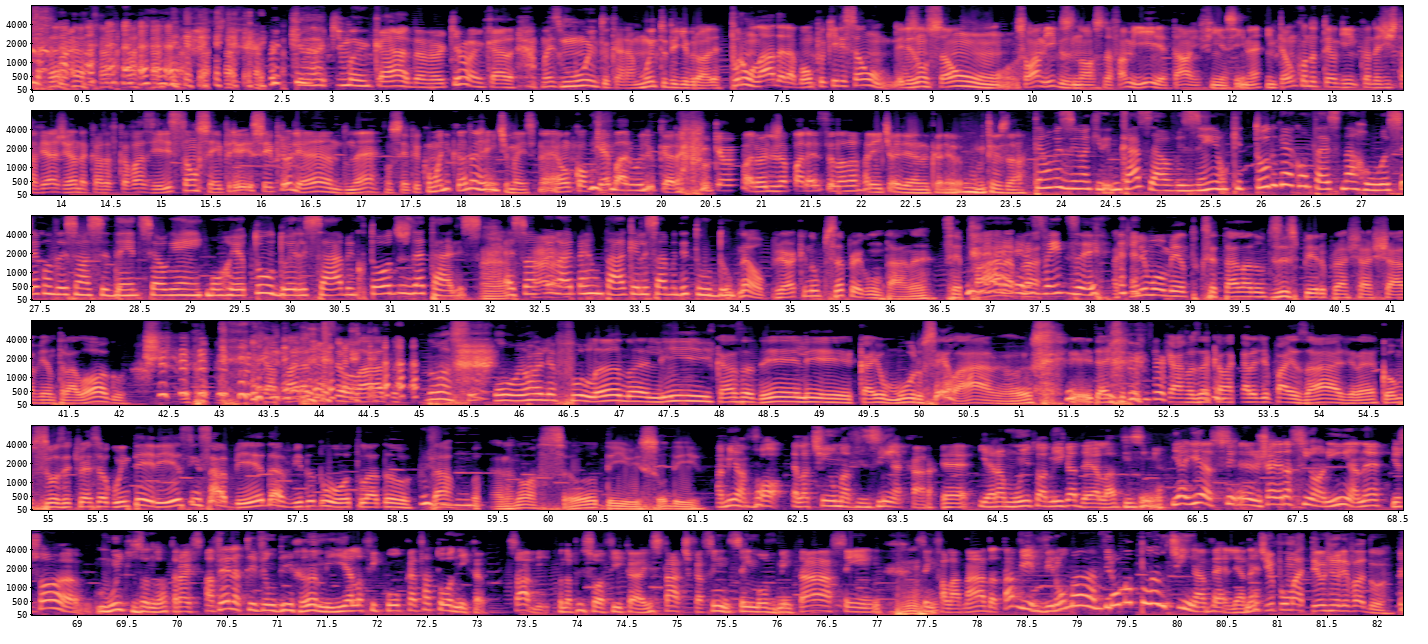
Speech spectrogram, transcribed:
cara, que mancada, meu, que mancada. Mas muito, cara, muito Big Brother. Por um lado era bom porque eles são, eles não são, são amigos nossos da família, tal, enfim, assim, né? Então quando tem alguém, quando a gente tá viajando, a casa fica vazia, eles estão sempre, sempre olhando, né? Estão sempre comunicando a gente, mas né, é um qualquer barulho, cara. Qualquer barulho já aparece lá na frente olhando, cara. É muito bizarro. Tem um vizinho aqui, um casal vizinho, que tudo que acontece na rua, se acontecer um acidente, se alguém morreu, tudo, eles sabem com todos os detalhes. Ah, é só ir lá caraca. e perguntar que eles sabem de tudo. Não, pior que não precisa perguntar, né? Você para pra. eles vêm dizer. Aquele momento que você tá lá no desespero pra achar a chave e entrar logo, já para do seu lado. Nossa, então olha fulano ali, casa dele, caiu o muro, sei lá, meu. E daí você tem que ficar fazendo aquela cara de paisagem, né? Como se você tivesse algum interesse em saber da vida do outro lá do, da rua, cara. Nossa, eu odeio isso, odeio. A minha avó, ela tinha uma vizinha, cara, é, e era muito amiga dela, a vizinha. E aí, assim, já era senhorinha, né? E só muitos anos atrás, a velha teve um derrame e ela ficou catatônica, sabe? Quando a pessoa fica estática, assim, sem movimentar, sem, sem falar nada. Tá vivo, virou uma, virou uma plantinha, velha, né? Tipo o Matheus no elevador.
